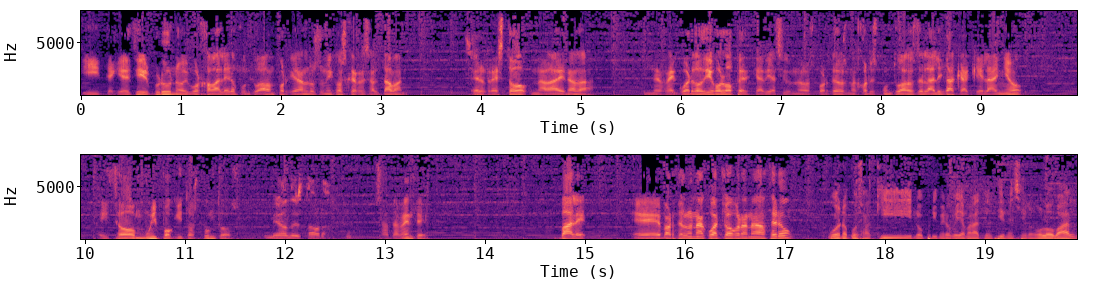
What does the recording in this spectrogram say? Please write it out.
Y te quiero decir, Bruno y Borja Valero puntuaban porque eran los únicos que resaltaban. El resto, nada de nada. Me recuerdo Diego López, que había sido uno de los porteros mejores puntuados de la liga, que aquel año hizo muy poquitos puntos. Mira dónde está ahora. Exactamente. Vale. Eh, Barcelona 4, Granada 0. Bueno, pues aquí lo primero que llama la atención es el global.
